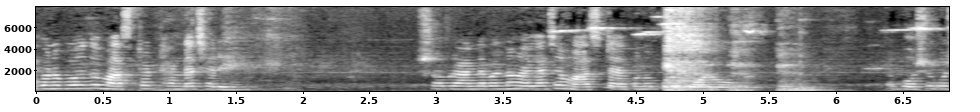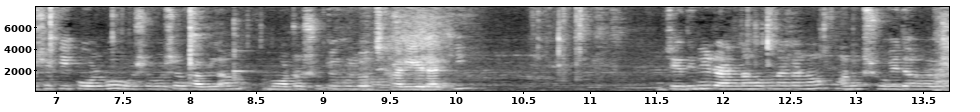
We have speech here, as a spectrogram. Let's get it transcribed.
এখনও পর্যন্ত মাছটা ঠান্ডা ছাড়িনি। সব রান্না বান্না হয়ে গেছে, মাছটা এখনও পুরো বড়। বসে বসে কি করব? বসে বসে ভাবলাম, মটরশুঁটিগুলো ছাড়িয়ে রাখি। যেদিনই রান্না হোক না কেন, অনেক সুবিধা হবে।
